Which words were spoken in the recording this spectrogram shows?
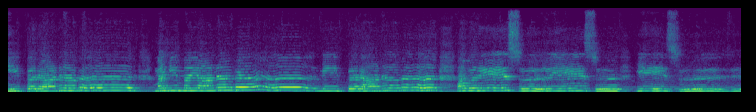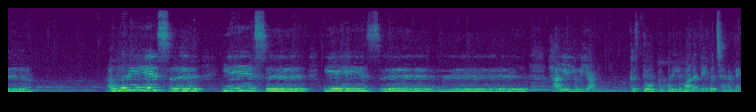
மகிமையானவர் மீட்பரானவர் மகிமையானவர் மீட்பரானவர் அவரேசு இயேசு இயேசு அவரேசு இயேசு இயேசு ஹalleluya. கிறிஸ்துவுக்கு பிரியமான தேவச்சனமே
